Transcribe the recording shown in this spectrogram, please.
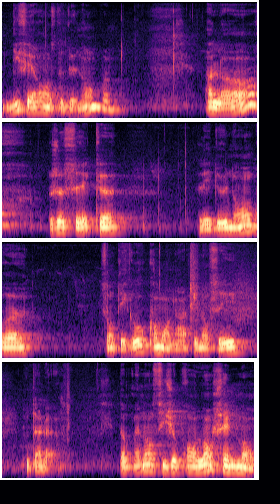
différence de deux nombres, alors je sais que les deux nombres sont égaux comme on l'a énoncé tout à l'heure. Donc maintenant, si je prends l'enchaînement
